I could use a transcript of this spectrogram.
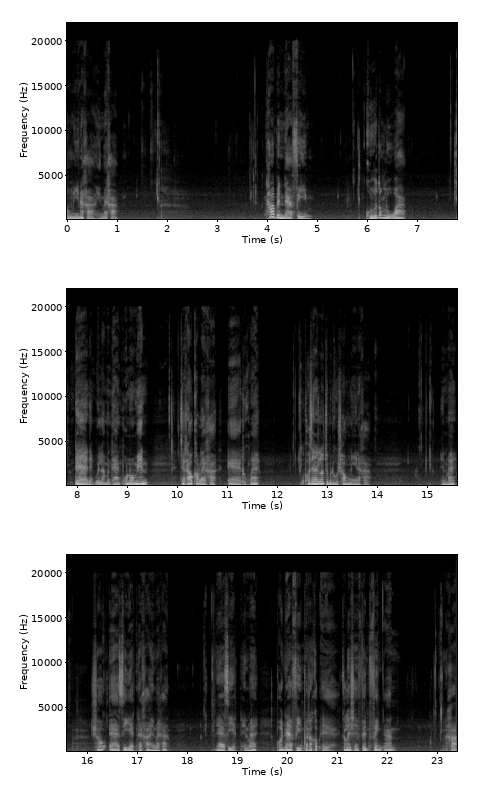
ตรงนี้นะคะเห็นไหมคะ ถ้าเป็นแดฟิล์มคุณก็ต้องรู้ว่าแดเนี่ย เวลามันแทนโพโนเมน จะเท่ากับอะไรคะแอร์ถูกไหม เพราะฉะนั้นเราจะมาดูช่องนี้นะคะ เห็นไหม ช่อง air c 1นะคะ เห็นไหมคะ air c 1เห็นไหม เพราะแดฟิล์มก็เท่ากับแอร์ก็เลยใช้เฟนเฟงอันนะคะ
